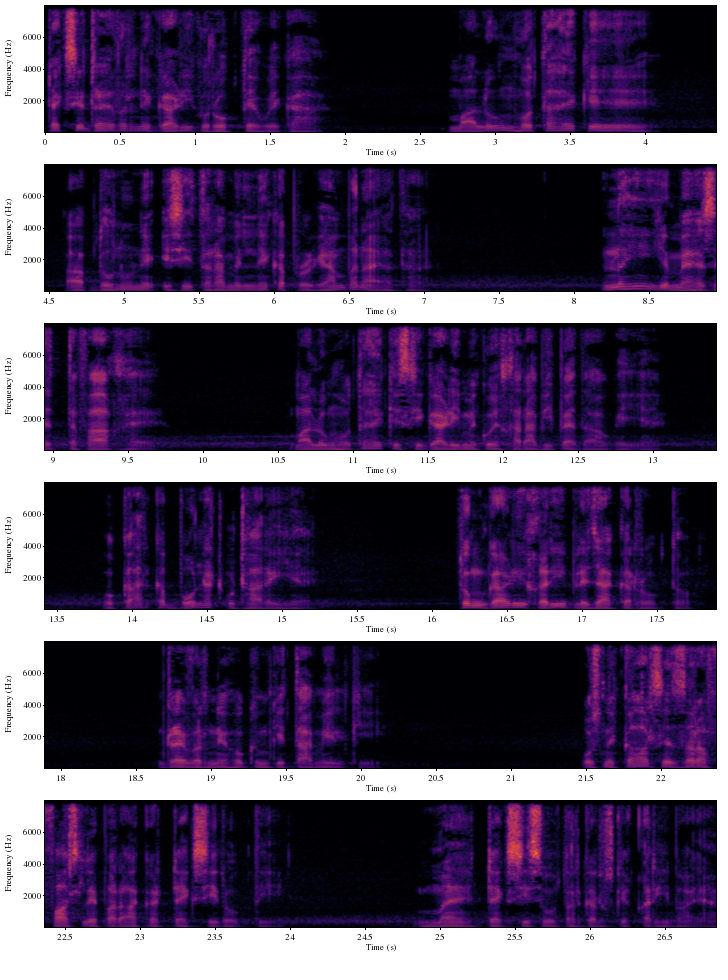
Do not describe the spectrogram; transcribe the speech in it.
ٹیکسی ڈرائیور نے گاڑی کو روکتے ہوئے کہا، معلوم ہوتا ہے کہ آپ دونوں نے اسی طرح ملنے کا پروگرام بنایا تھا۔ نہیں، یہ محض اتفاق ہے۔ معلوم ہوتا ہے کہ اس کی گاڑی میں کوئی خرابی پیدا ہو گئی ہے۔ وہ کار کا بونٹ اٹھا رہی ہے۔ تم گاڑی قریب لے جا کر روک دو۔ ڈرائیور نے حکم کی تعمیل کی۔ اس نے کار سے ذرا فاصلے پر آ کر ٹیکسی روک دی۔ میں ٹیکسی سے اتر کر اس کے قریب آیا۔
